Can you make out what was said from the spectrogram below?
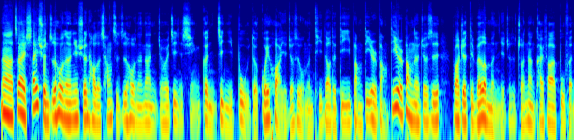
那在筛选之后呢，你选好了场址之后呢，那你就会进行更进一步的规划，也就是我们提到的第一棒、第二棒。第二棒呢，就是 project development，也就是专案开发的部分。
